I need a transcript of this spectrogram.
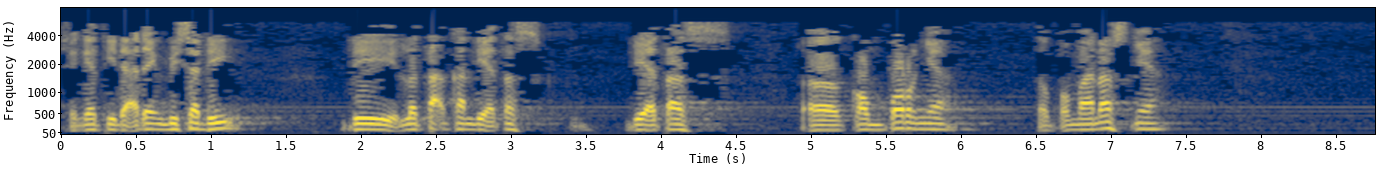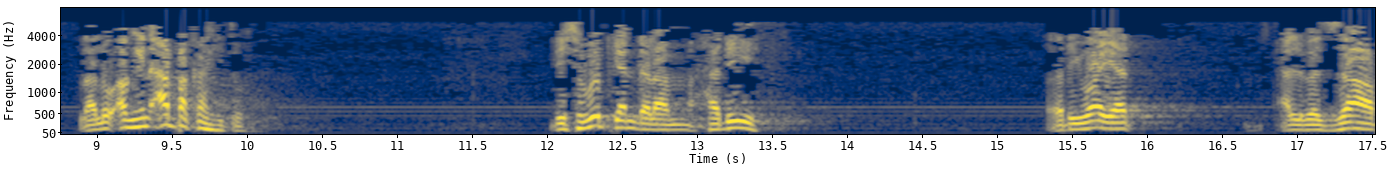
sehingga tidak ada yang bisa di, diletakkan di atas di atas uh, kompornya atau pemanasnya. Lalu angin apakah itu? Disebutkan dalam hadis riwayat Al-Bazzar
